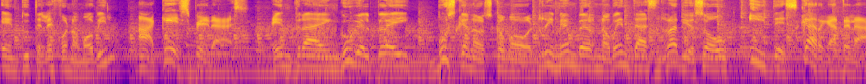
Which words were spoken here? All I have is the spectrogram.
en tu teléfono móvil? ¿A qué esperas? Entra en Google Play, búscanos como Remember 90s Radio Show y descárgatela.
